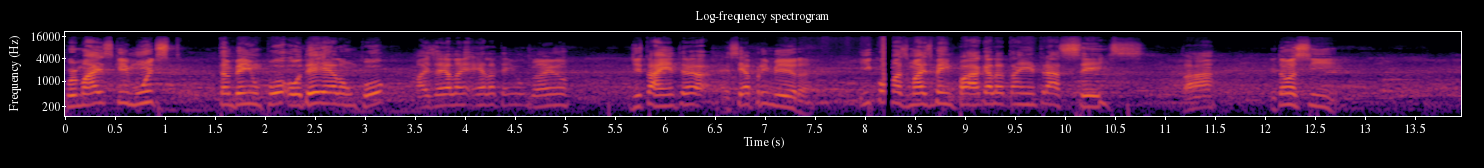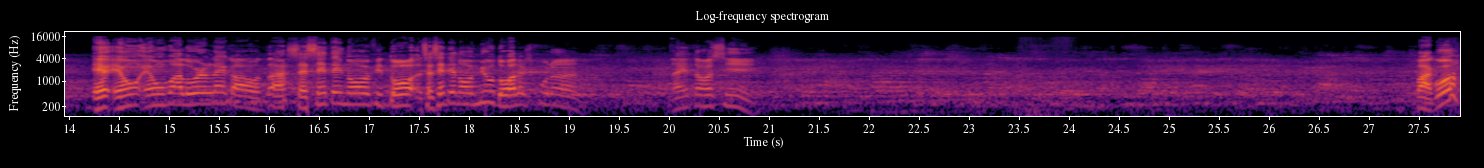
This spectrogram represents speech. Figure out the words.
Por mais que muitos também um pouco odeiem ela um pouco, mas ela, ela tem o ganho de estar tá entre a, ser a primeira. E como as mais bem pagas, ela está entre as seis, tá? Então assim, é, é, um, é um valor legal, tá? 69, do, 69 mil dólares por ano. Né? Então assim, Pagou?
